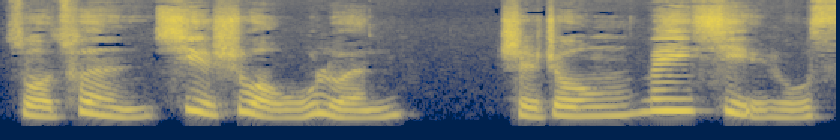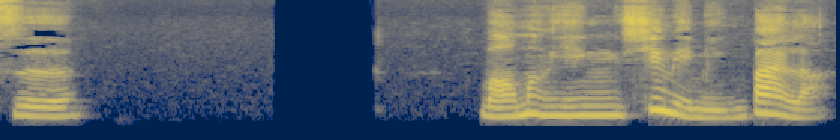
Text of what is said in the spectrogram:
左寸细硕无伦，齿中微细如丝。王梦英心里明白了，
